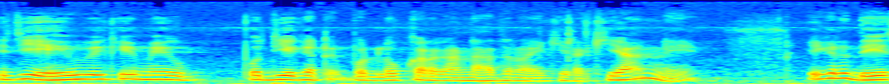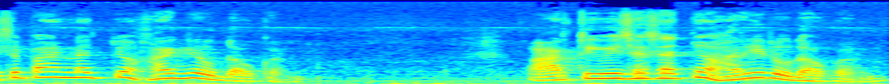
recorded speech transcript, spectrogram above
ඉතින් එහෙව් එකේ මේ පොදියකට ලොක් කර ගන්න හදනවා කියලා කියන්නේ ඒකට දේශපාලනඥයෝ හරියට උදව් කරනවා. ආර්ථික විශේෂඥයෝ හරියට උදව් කරනවා.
